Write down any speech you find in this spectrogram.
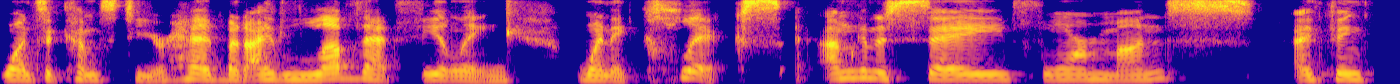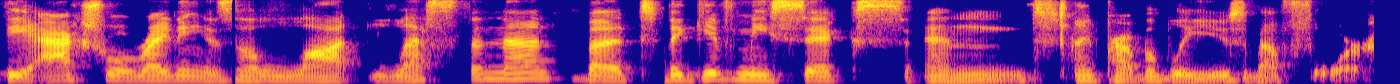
once it comes to your head. But I love that feeling when it clicks. I'm gonna say four months I think the actual writing is a lot less than that, but they give me six and I probably use about four.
